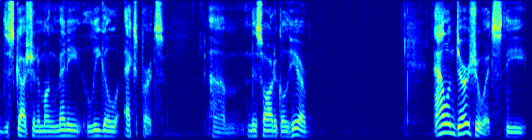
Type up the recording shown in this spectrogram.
discussion among many legal experts. Um, this article here Alan Dershowitz, the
